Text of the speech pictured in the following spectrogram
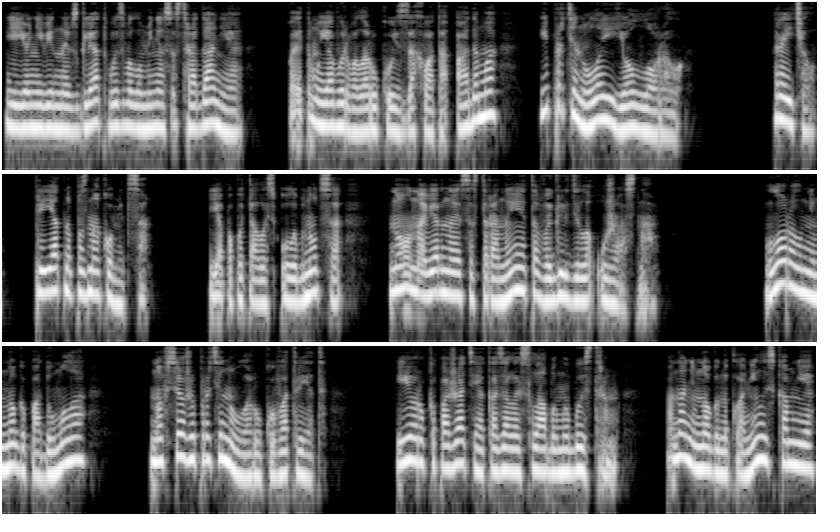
Ее невинный взгляд вызвал у меня сострадание, поэтому я вырвала руку из захвата Адама и протянула ее Лорел. «Рэйчел, приятно познакомиться». Я попыталась улыбнуться, но, наверное, со стороны это выглядело ужасно. Лорел немного подумала, но все же протянула руку в ответ. Ее рукопожатие оказалось слабым и быстрым. Она немного наклонилась ко мне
